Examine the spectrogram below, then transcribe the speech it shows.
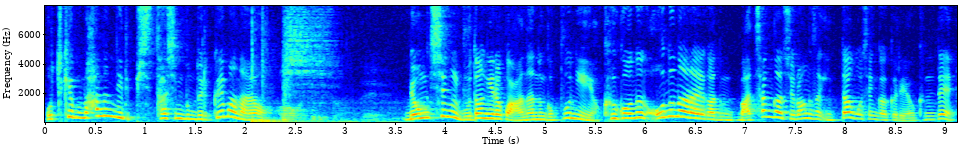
어떻게 보면 하는 일이 비슷하신 분들이 꽤 많아요. 어. 명칭을 무당이라고 안 하는 것 뿐이에요. 그거는 어느 나라에 가든 마찬가지로 항상 있다고 생각을 해요. 근데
